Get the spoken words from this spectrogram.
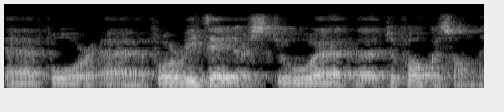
uh, for uh, for retailers to to focus on.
